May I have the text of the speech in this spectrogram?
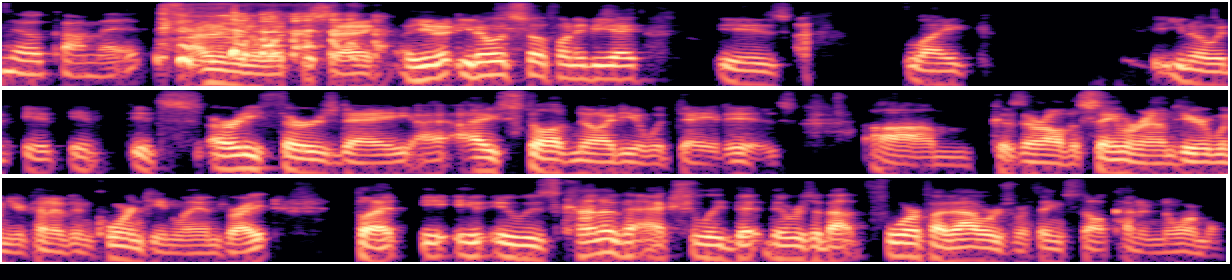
No comment. I don't even know what to say. You know, you know what's so funny ba is like you know, it, it, it, it's already Thursday. I, I, still have no idea what day it is because um, they're all the same around here when you're kind of in quarantine land, right? But it, it was kind of actually there was about four or five hours where things felt kind of normal,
